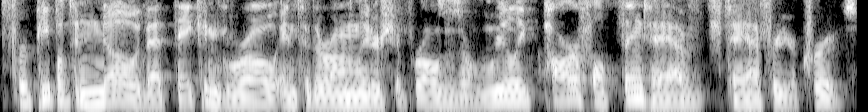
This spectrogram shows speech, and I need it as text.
for people to know that they can grow into their own leadership roles is a really powerful thing to have to have for your crews.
